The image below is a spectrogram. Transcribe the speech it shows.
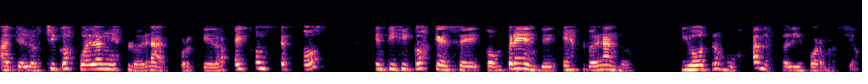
a que los chicos puedan explorar? Porque hay conceptos científicos que se comprenden explorando y otros buscando la información.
